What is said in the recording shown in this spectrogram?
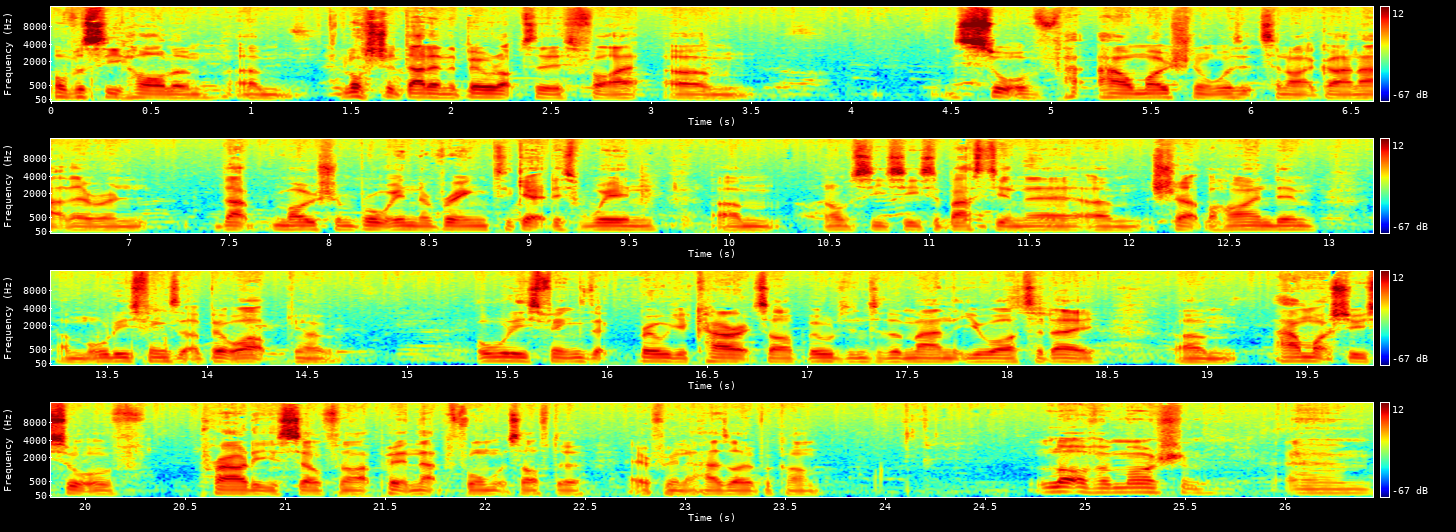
Obviously, Harlem um, lost your dad in the build up to this fight. Um, sort of how emotional was it tonight going out there and that emotion brought in the ring to get this win? Um, and obviously, you see Sebastian there, um, shirt behind him, um, all these things that are built up, you know, all these things that build your character, build into the man that you are today. Um, how much are you sort of proud of yourself tonight, putting that performance after everything that has overcome? A lot of emotion. Um,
